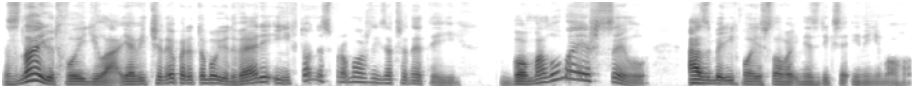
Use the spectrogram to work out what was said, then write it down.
Знаю твої діла, я відчинив перед тобою двері, і ніхто не спроможний зачинити їх, бо малу маєш силу, а зберіг моє слово і не зрікся імені мого.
